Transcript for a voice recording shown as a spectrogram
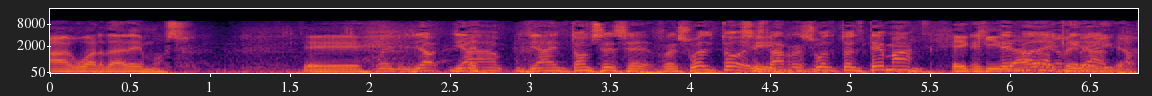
Aguardaremos. Eh, bueno, ya, ya, ya entonces eh, resuelto, sí. está resuelto el tema. Equidad el tema de equidad.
